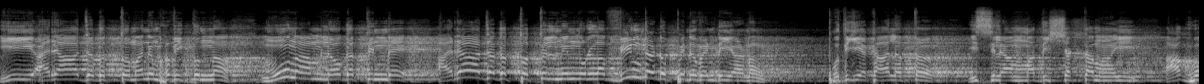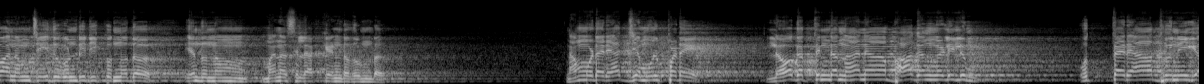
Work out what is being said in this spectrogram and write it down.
ഈ അരാജകത്വം അനുഭവിക്കുന്ന മൂന്നാം ലോകത്തിന്റെ അരാജകത്വത്തിൽ നിന്നുള്ള വീണ്ടെടുപ്പിന് വേണ്ടിയാണ് പുതിയ കാലത്ത് ഇസ്ലാം അതിശക്തമായി ആഹ്വാനം ചെയ്തുകൊണ്ടിരിക്കുന്നത് എന്ന് നാം മനസ്സിലാക്കേണ്ടതുണ്ട്. നമ്മുടെ രാജ്യം ഉൾപ്പെടെ ലോകത്തിന്റെ നാനാഭാഗങ്ങളിലും ഉത്തരാധുനിക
